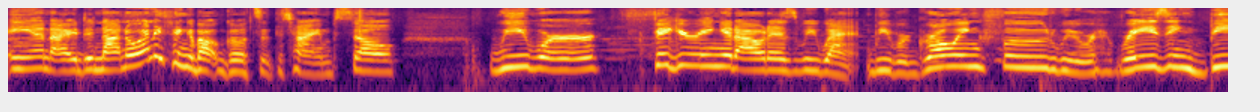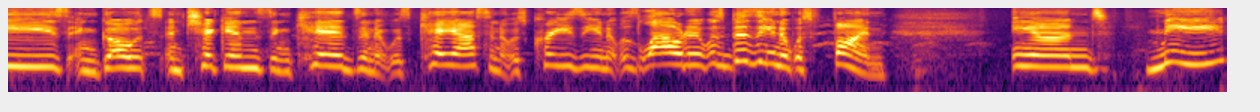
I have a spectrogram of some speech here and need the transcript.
And I did not know anything about goats at the time. So we were figuring it out as we went. We were growing food, we were raising bees and goats and chickens and kids, and it was chaos and it was crazy and it was loud and it was busy and it was fun. And me,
